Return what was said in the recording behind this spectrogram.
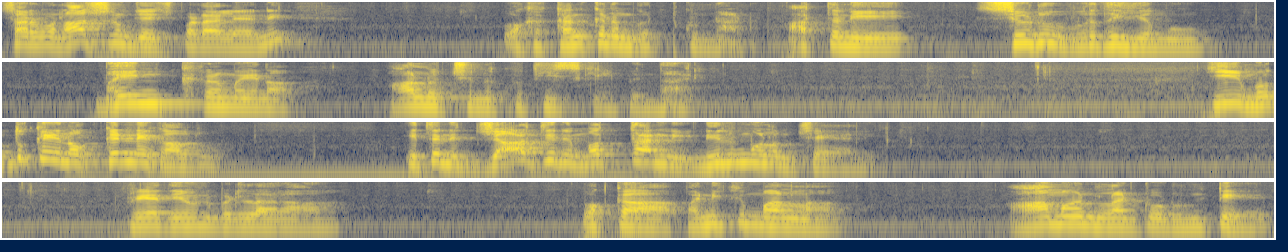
సర్వనాశనం చేసి పడాలి అని ఒక కంకణం కట్టుకున్నాడు. అతని చెడు హృదయము భయంకరమైన ఆలోచనకు తీసుకెళ్ళిపోయింది దారి ఈ మొద్దుకైన ఒక్కడనే కాదు ఇతని జాతిని మొత్తాన్ని నిర్మూలం చేయాలి. ప్రియ దేవుని బిడ్డలారా ఒక పనికి మాలిన ఆమాన్ లాంటి వాడు ఉంటే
